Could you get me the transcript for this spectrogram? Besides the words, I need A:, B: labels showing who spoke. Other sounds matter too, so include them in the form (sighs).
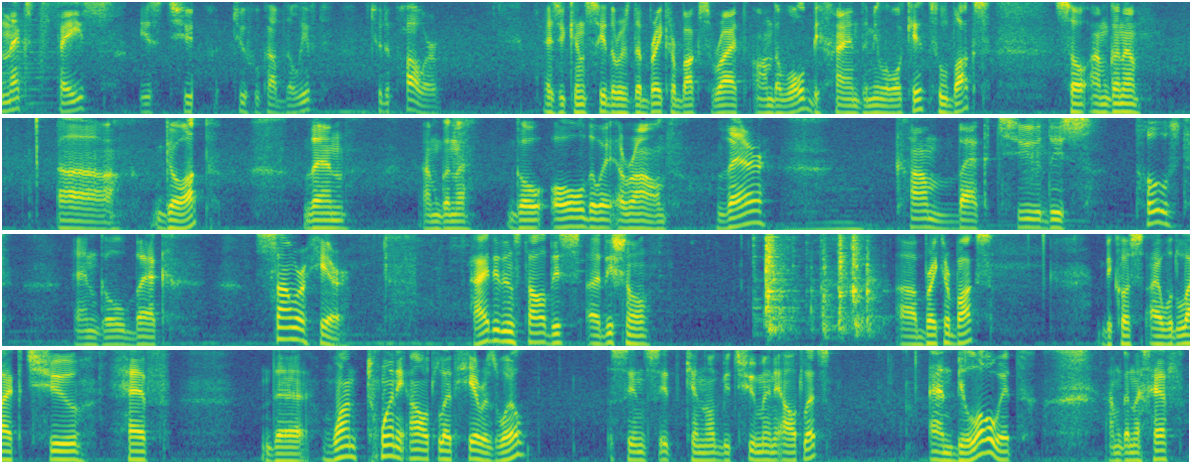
A: the next phase is to to hook up the lift to the power. As you can see there is the breaker box right on the wall behind the Milwaukee toolbox. So I'm gonna uh, go up. Then I'm gonna go all the way around there. Come back to this post and go back somewhere here I did install this additional uh, breaker box because I would like to have the 120 outlet here as well since it cannot be too many outlets. And below it I'm gonna have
